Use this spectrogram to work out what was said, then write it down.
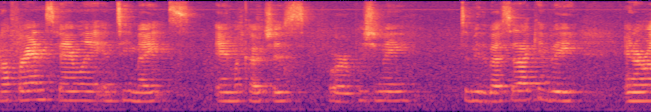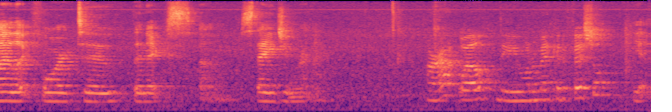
my friends, family, and teammates, and my coaches for pushing me to be the best that I can be. And I really look forward to the next um, stage in running. All right, well, do you want to make it official? Yes.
